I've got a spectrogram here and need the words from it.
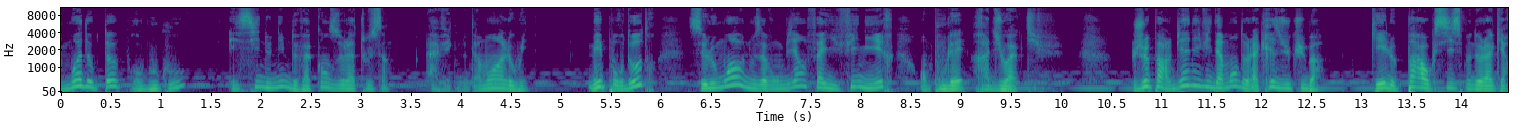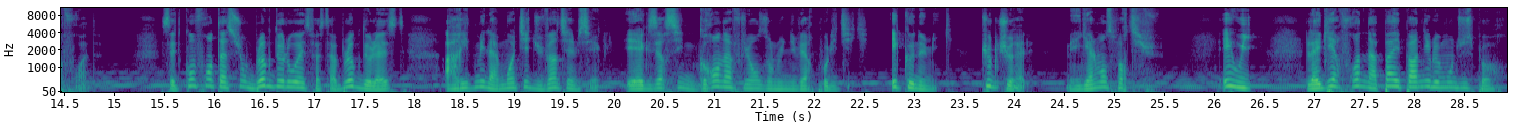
mois d'octobre, pour beaucoup, est synonyme de vacances de la Toussaint, avec notamment Halloween. Mais pour d'autres, c'est le mois où nous avons bien failli finir en poulet radioactif. Je parle bien évidemment de la crise du Cuba, qui est le paroxysme de la guerre froide. Cette confrontation bloc de l'Ouest face à bloc de l'Est a rythmé la moitié du XXe siècle et a exercé une grande influence dans l'univers politique, économique, culturel, mais également sportif. Et oui, la guerre froide n'a pas épargné le monde du sport.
